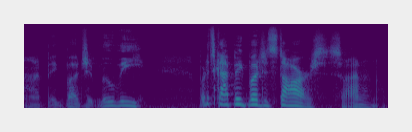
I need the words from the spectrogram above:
not a big budget movie, but it's got big budget stars. So I don't know.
